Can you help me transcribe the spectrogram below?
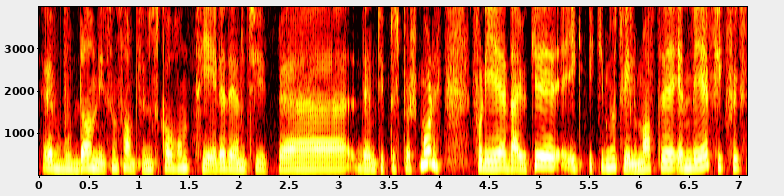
eh, hvordan vi som samfunn skal håndtere den type, den type spørsmål. Fordi det er jo ikke, ikke- noe tvil om at NVE fikk f.eks.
